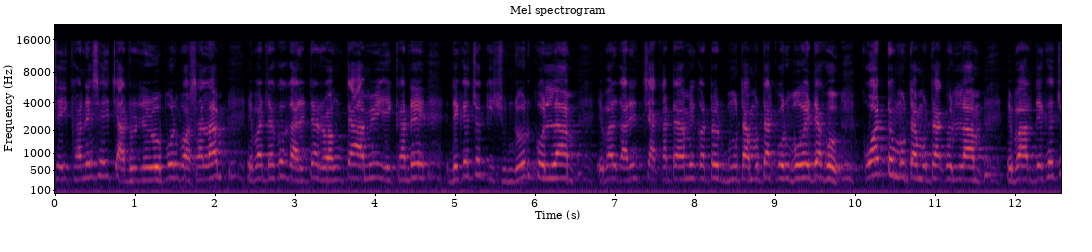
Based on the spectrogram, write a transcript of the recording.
সেইখানে সেই চাদরের উপর বসালাম। এবার দেখো, গাড়িটার রংটা আমি এখানে দেখেছ কি সুন্দর করলাম। এবার গাড়ির চাকাটা আমি কত মোটা মোটা করব। এই দেখো, কত মোটা মোটা করলাম। এবার দেখেছ,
